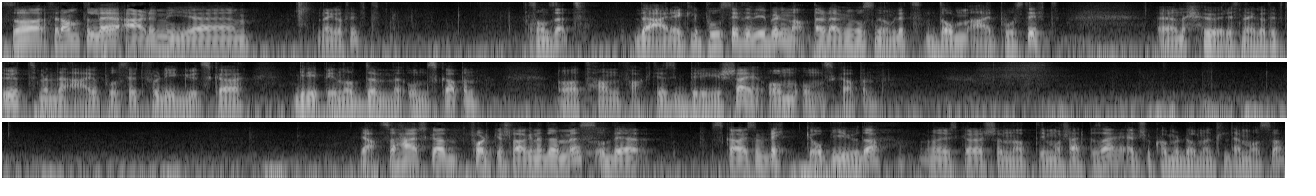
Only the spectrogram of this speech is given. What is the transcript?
Så fram til det er det mye negativt. Sånn sett. Det er egentlig positivt i Bibelen. Da. Det er der vi må snu om litt. Dom er positivt. Eh, Det høres negativt ut, men det er jo positivt fordi Gud skal gripe inn og dømme ondskapen. Og at han faktisk bryr seg om ondskapen. Ja, så her skal folkeslagene dømmes, og det skal liksom vekke opp Juda når de skal skjønne at de må skjerpe seg. Ellers så kommer dommen til dem også,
